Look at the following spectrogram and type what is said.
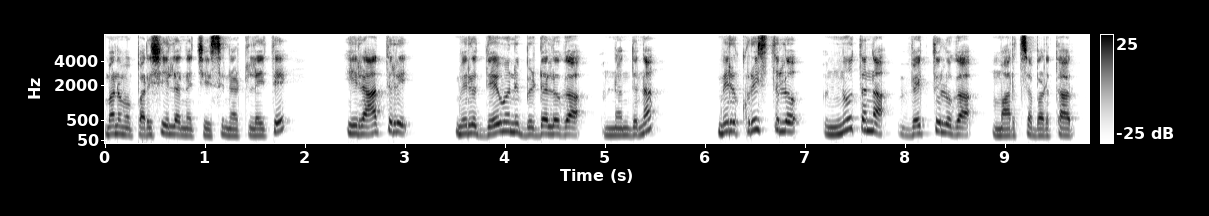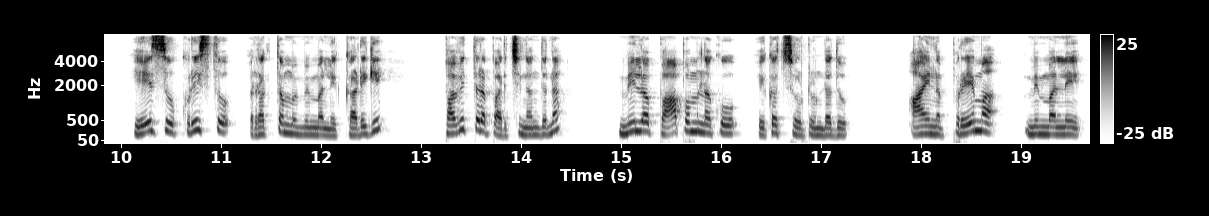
మనము పరిశీలన చేసినట్లయితే ఈ రాత్రి మీరు దేవుని బిడ్డలుగా ఉన్నందున మీరు క్రీస్తులో నూతన వ్యక్తులుగా మార్చబడతారు. యేసు క్రీస్తు రక్తము మిమ్మల్ని కడిగి పవిత్రపరిచినందున మీలో పాపమునకు ఇక చోటుండదు. ఆయన ప్రేమ మిమ్మల్ని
